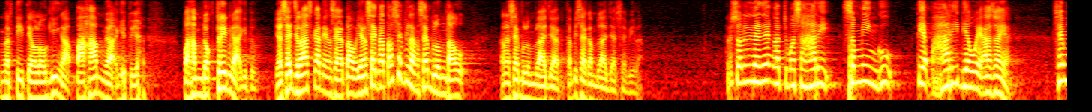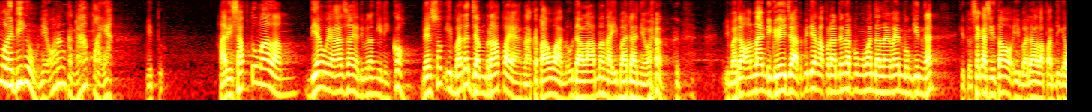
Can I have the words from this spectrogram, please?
Ngerti teologi nggak? Paham nggak gitu ya? Paham doktrin nggak gitu? Ya saya jelaskan yang saya tahu. Yang saya nggak tahu saya bilang, saya belum tahu. Karena saya belum belajar, tapi saya akan belajar saya bilang. Tapi saudara nanya nggak cuma sehari, seminggu, tiap hari dia WA saya. Saya mulai bingung, nih orang kenapa ya? Gitu. Hari Sabtu malam, dia WA saya, dibilang gini, kok besok ibadah jam berapa ya? Nah ketahuan, udah lama gak ibadah nih orang. ibadah online di gereja, tapi dia gak pernah dengar pengumuman dan lain-lain mungkin kan? Gitu. Saya kasih tahu ibadah 8.30,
